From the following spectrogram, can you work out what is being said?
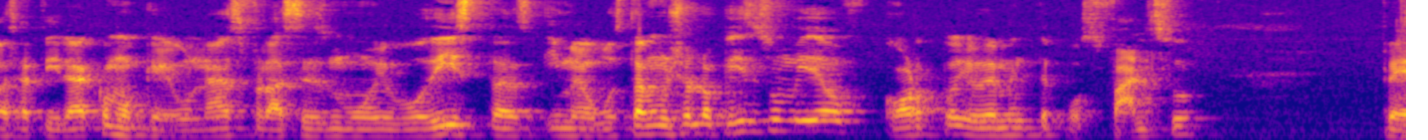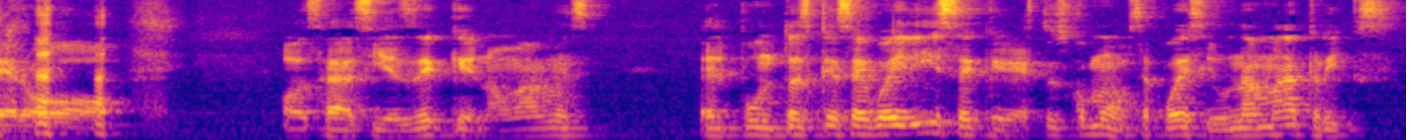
o sea, tira como que unas frases muy budistas y me gusta mucho lo que dice, es un video corto y obviamente pues falso, pero, o sea, si es de que no mames, el punto es que ese güey dice que esto es como, se puede decir, una Matrix,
